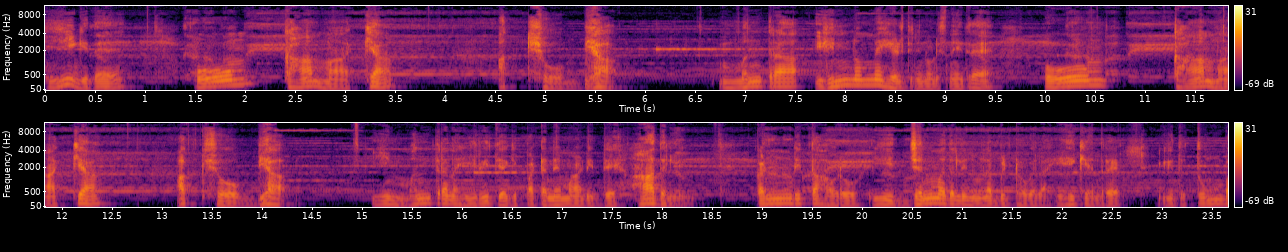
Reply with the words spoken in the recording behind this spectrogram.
ಹೀಗಿದೆ. ಓಂ ಕಾಮಾಖ್ಯ ಅಕ್ಷೋಭ್ಯ. ಮಂತ್ರ ಇನ್ನೊಮ್ಮೆ ಹೇಳ್ತೀನಿ ನೋಡಿ ಸ್ನೇಹಿತರೆ. ಓಂ ಕಾಮಾಖ್ಯ ಅಕ್ಷೋಭ್ಯ. ಈ ಮಂತ್ರನ ಈ ರೀತಿಯಾಗಿ ಪಠನೆ ಮಾಡಿದ್ದೆ ಆದಲ್ಲಿ ಖಂಡಿತ ಅವರು ಈ ಜನ್ಮದಲ್ಲಿ ನಿಮ್ಮನ್ನ ಬಿಟ್ಟು ಹೋಗಲ್ಲ. ಏಕೆ ಅಂದರೆ ಇದು ತುಂಬ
